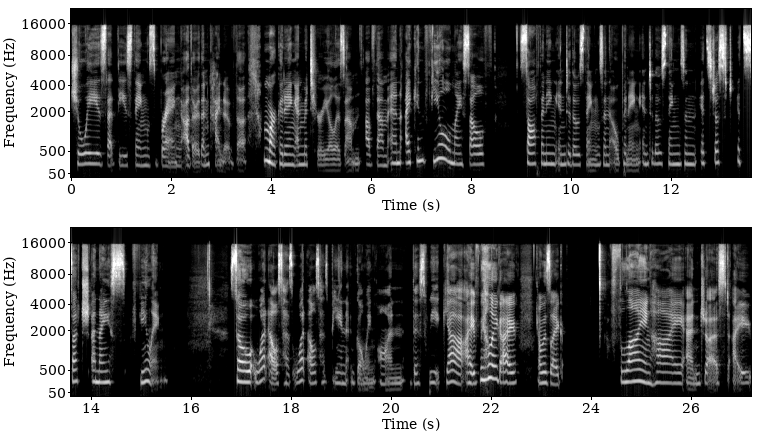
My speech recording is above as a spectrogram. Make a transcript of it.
joys that these things bring, other than kind of the marketing and materialism of them. And I can feel myself softening into those things and opening into those things. And it's just, it's such a nice feeling. So what else has what else has been going on this week? Yeah, I feel like I I was like flying high and just I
